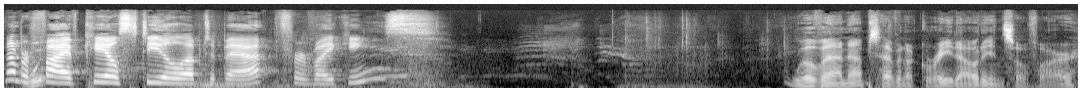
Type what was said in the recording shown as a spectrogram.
Number five, Kale Steele up to bat for Vikings. Will Van Epps having a great outing so far.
